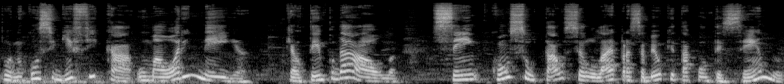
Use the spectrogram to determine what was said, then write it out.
pô, não consegui ficar uma hora e meia, que é o tempo da aula, sem consultar o celular para saber o que está acontecendo,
